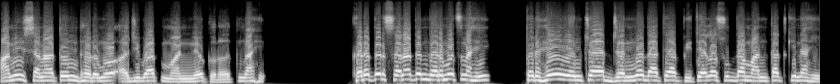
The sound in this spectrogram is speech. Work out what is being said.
आम्ही सनातन धर्म अजिबात मान्य करत नाही. खरं तर सनातन धर्मच नाही तर हे यांच्या जन्मदात्या पित्याला सुद्धा मानतात की नाही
